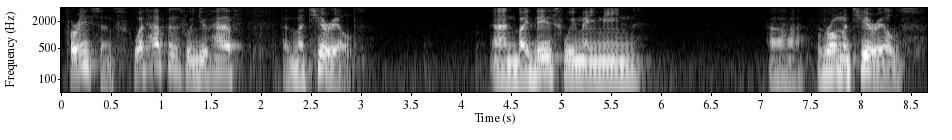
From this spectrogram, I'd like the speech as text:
For instance, what happens when you have uh, materials? And by this we may mean uh, raw materials,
